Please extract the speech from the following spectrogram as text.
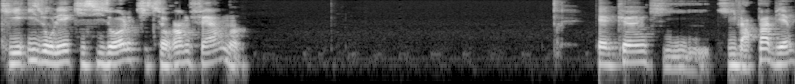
qui est isolé, qui s'isole, qui se renferme. Quelqu'un qui qui va pas bien.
